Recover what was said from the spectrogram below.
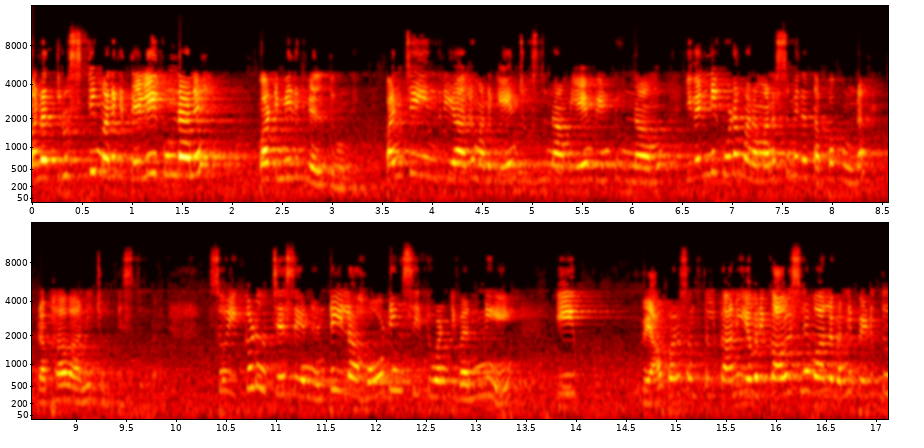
మన దృష్టి మనకి తెలియకుండానే వాటి మీదకి వెళ్తుంది. పంచ ఇంద్రియాలు మనకి ఏం చూస్తున్నాము ఏం వింటున్నాము ఇవన్నీ కూడా మన మనస్సు మీద తప్పకుండా ప్రభావాన్ని చూపిస్తున్నాయి. సో ఇక్కడ వచ్చేసి ఏంటంటే ఇలా హోర్డింగ్స్ ఇటువంటివన్నీ ఈ వ్యాపార సంస్థలు కానీ ఎవరికి కావాల్సిన వాళ్ళవన్నీ పెడుతూ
